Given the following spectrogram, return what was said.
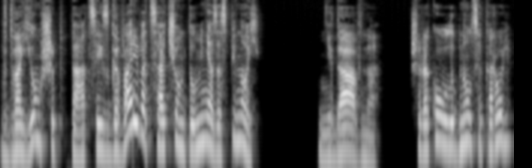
вдвоем шептаться и сговариваться о чем-то у меня за спиной. «Недавно», – широко улыбнулся король,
